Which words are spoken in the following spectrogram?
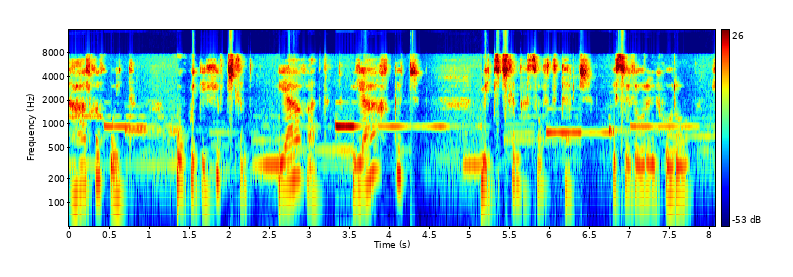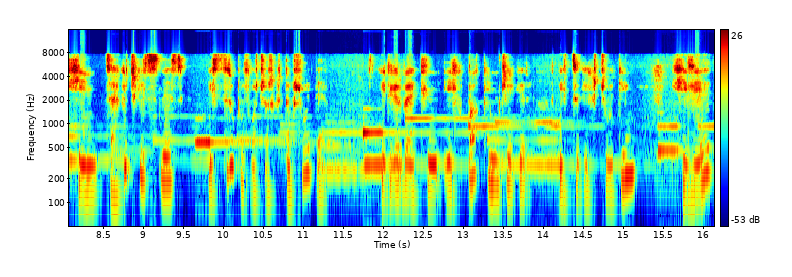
таалгах үед хүүхэд ихэвчлэн яагаад яах гэж мэдчлэн асуулт тавьж эсвэл өөрийнхөө рүү хин захиж хэлснээс эсрэг болгож өргөдөг шүү дээ. Эдгээр байдал нь их баг хэмжээгээр эцэг эхчүүдийн хилээд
